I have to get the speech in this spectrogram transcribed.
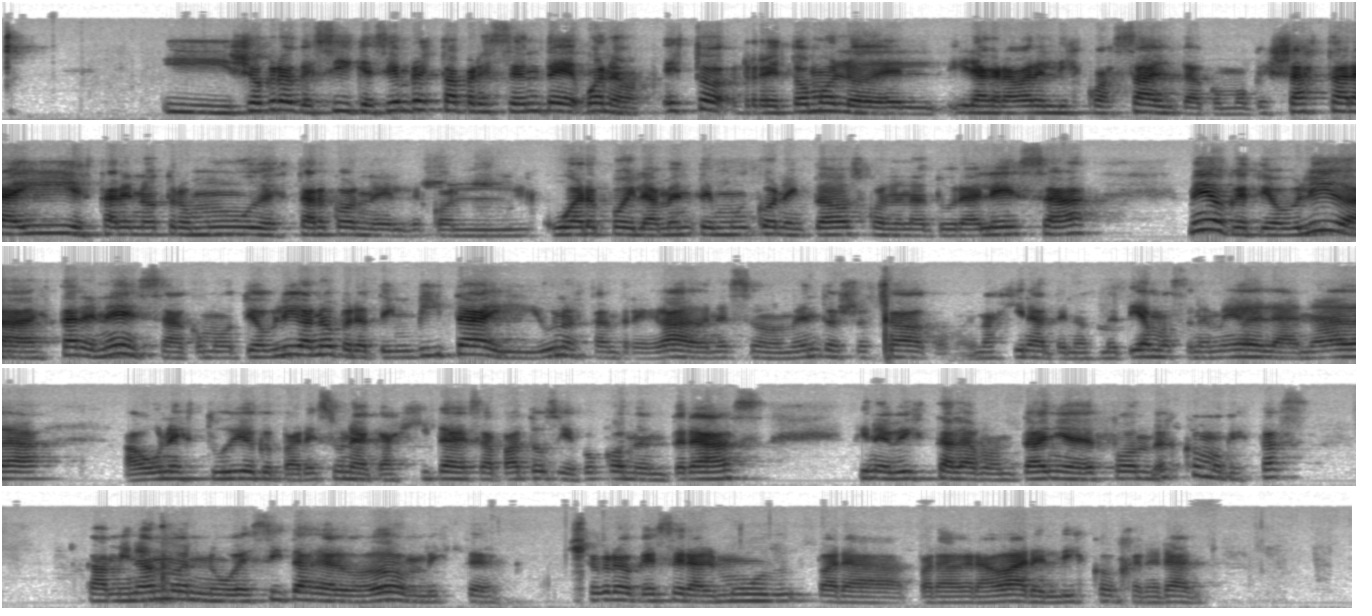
y yo creo que sí, que siempre está presente, bueno, esto retomo lo del ir a grabar el disco a Salta, como que ya estar ahí, estar en otro mood, estar con el, con el cuerpo y la mente muy conectados con la naturaleza, medio que te obliga a estar en esa, como te obliga, no, pero te invita y uno está entregado en ese momento. Yo estaba como, imagínate, nos metíamos en el medio de la nada a un estudio que parece una cajita de zapatos y después cuando entras tiene vista la montaña de fondo, es como que estás caminando en nubecitas de algodón, ¿viste? Yo creo que ese era el mood para, grabar el disco en general.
